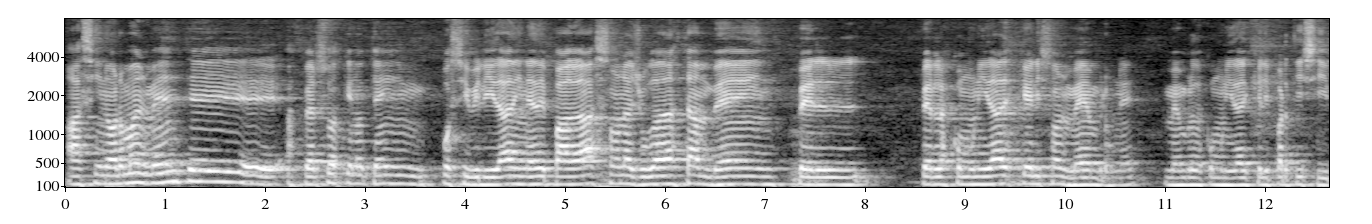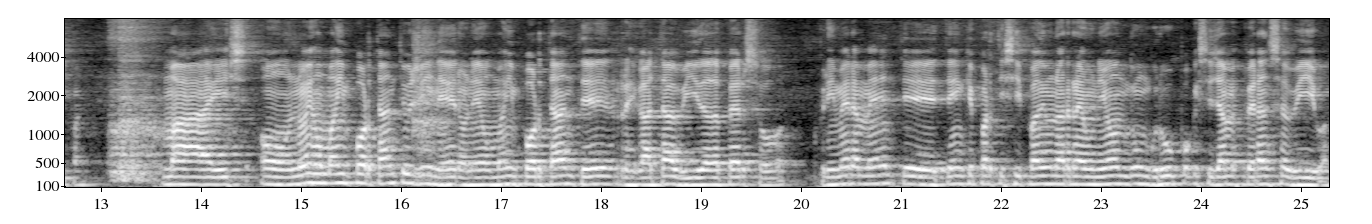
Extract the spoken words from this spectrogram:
Assim, normalmente as pessoas que não têm possibilidade né, de pagar são ajudadas também pel, pelas comunidades que eles são membros, né? membros da comunidade que eles participam. Mas oh, não é o mais importante o dinheiro, né? o mais importante é resgatar a vida da pessoa. Primeiramente, tem que participar de uma reunião de um grupo que se chama Esperança Viva,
